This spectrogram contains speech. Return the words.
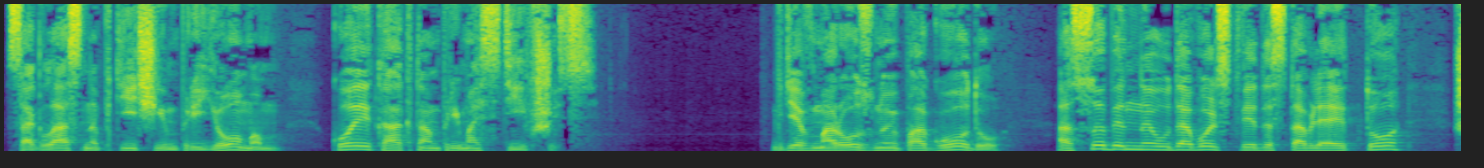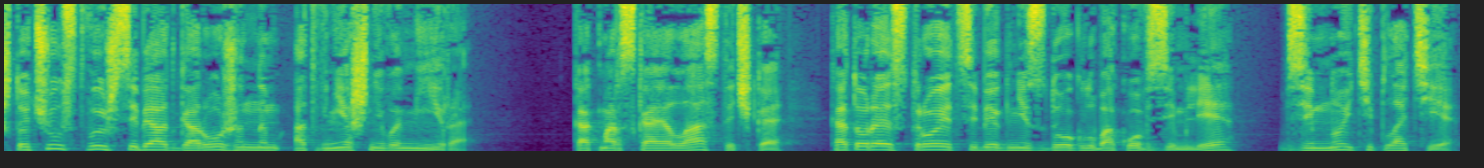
согласно птичьим приемам, кое-как там примостившись. Где в морозную погоду особенное удовольствие доставляет то, что чувствуешь себя отгороженным от внешнего мира, как морская ласточка, которая строит себе гнездо глубоко в земле, в земной теплоте.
